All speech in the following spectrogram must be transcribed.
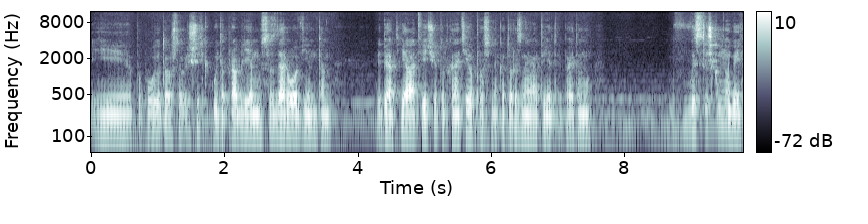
и по поводу того, чтобы решить какую-то проблему со здоровьем, там, ребят, я отвечу только на те вопросы, на которые знаю ответы. Поэтому вы слишком много их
